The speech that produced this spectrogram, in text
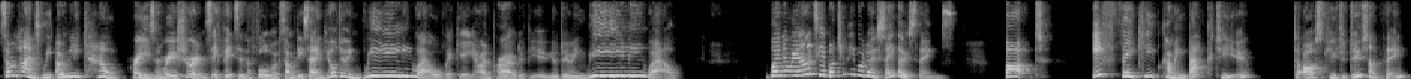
Sometimes we only count praise and reassurance if it's in the form of somebody saying, You're doing really well, Vikki. I'm proud of you. You're doing really well. When in reality, a bunch of people don't say those things. But if they keep coming back to you to ask you to do something,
